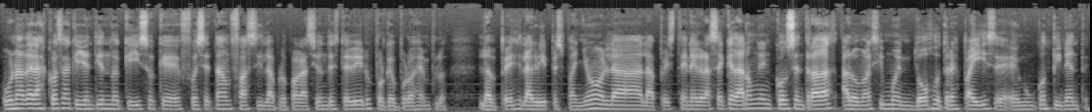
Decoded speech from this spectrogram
una de las cosas que yo entiendo que hizo que fuese tan fácil la propagación de este virus, porque por ejemplo, la, pe- la gripe española, la peste negra, se quedaron en, concentradas a lo máximo en dos o tres países, en un continente.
